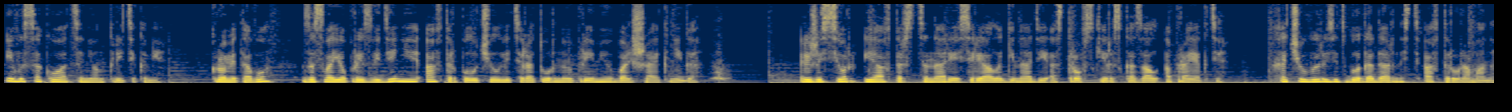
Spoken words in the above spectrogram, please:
и высоко оценен критиками. Кроме того, за свое произведение автор получил литературную премию «Большая книга». Режиссер и автор сценария сериала Геннадий Островский рассказал о проекте. «Хочу выразить благодарность автору романа.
